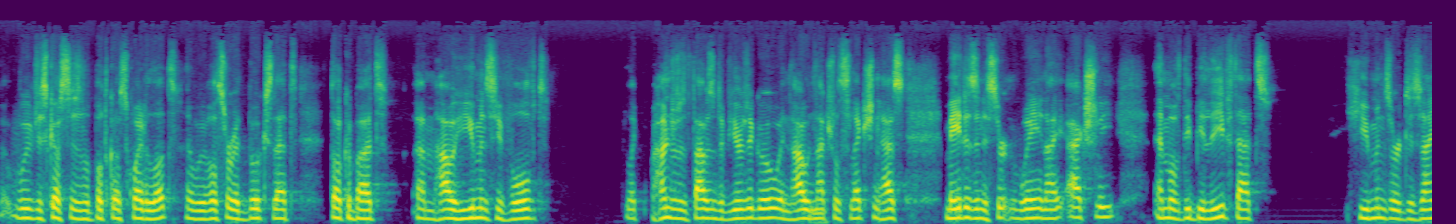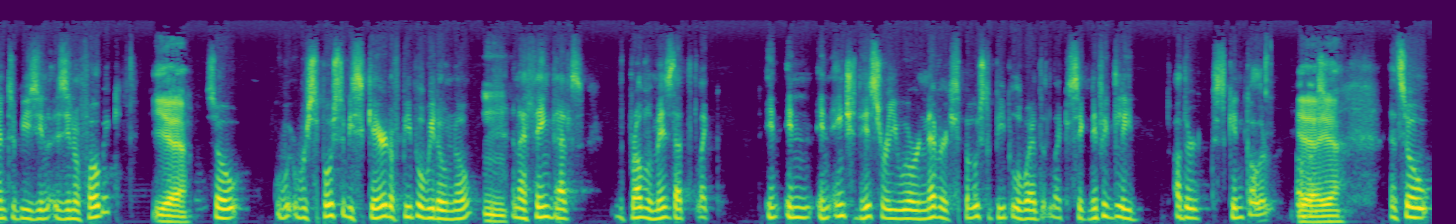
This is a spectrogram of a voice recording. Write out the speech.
we've discussed this in the podcast quite a lot and we've also read books that talk about um, how humans evolved like hundreds of thousands of years ago and how mm. natural selection has made us in a certain way and i actually am of the belief that humans are designed to be xenophobic yeah so we're supposed to be scared of people we don't know mm. and i think that the problem is that like in, in in ancient history we were never exposed to people who had like significantly other skin color yeah yeah and so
